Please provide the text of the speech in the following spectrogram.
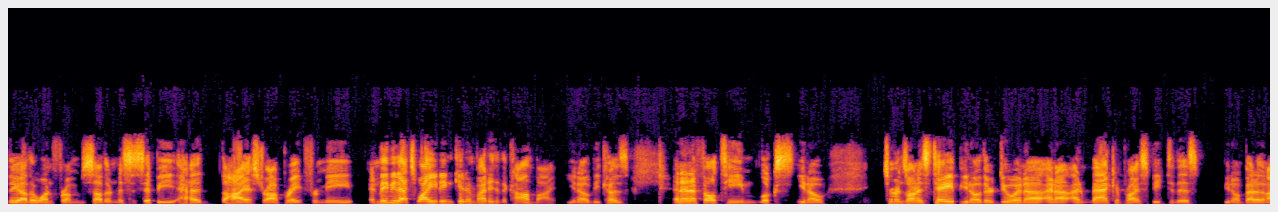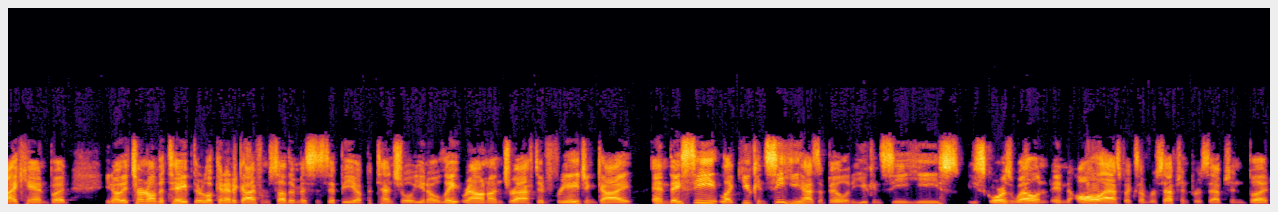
the other one from Southern Mississippi, had the highest drop rate for me, and maybe that's why he didn't get invited to the combine. You know, because an NFL team looks, you know, turns on his tape. You know, they're doing a, and, I, and Matt can probably speak to this you know better than I can, but you know they turn on the tape, they're looking at a guy from Southern Mississippi, a potential you know late round undrafted free agent guy, and they see like you can see he has ability, you can see he he scores well in, in all aspects of reception perception, but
